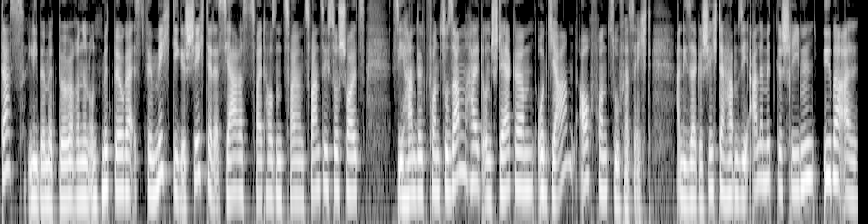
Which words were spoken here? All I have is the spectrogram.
das, liebe Mitbürgerinnen und Mitbürger, ist für mich die Geschichte des Jahres 2022, so Scholz. Sie handelt von Zusammenhalt und Stärke und ja, auch von Zuversicht. An dieser Geschichte haben Sie alle mitgeschrieben, überall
